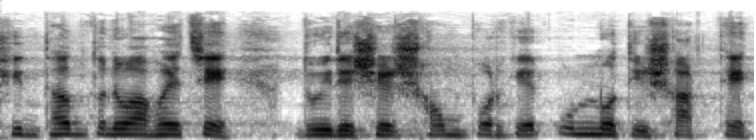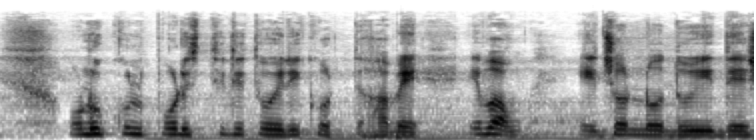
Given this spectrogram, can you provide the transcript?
সিদ্ধান্ত নেওয়া হয়েছে দুই দেশের সম্পর্কের উন্নতির স্বার্থে অনুকূল পরিস্থিতি তৈরি করতে হবে এবং এজন্য দুই দেশ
